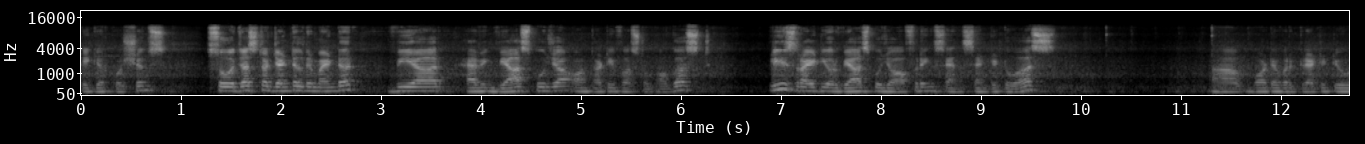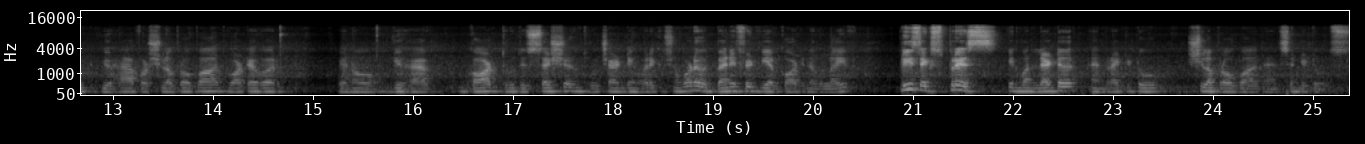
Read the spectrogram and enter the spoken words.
take your questions so just a gentle reminder we are having vyas puja on 31st of august please write your vyas puja offerings and send it to us uh, whatever gratitude you have for Srila Prabhupada, whatever you know you have got through this session through chanting Hare Krishna, whatever benefit we have got in our life, please express in one letter and write it to Srila Prabhupada and send it to us.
